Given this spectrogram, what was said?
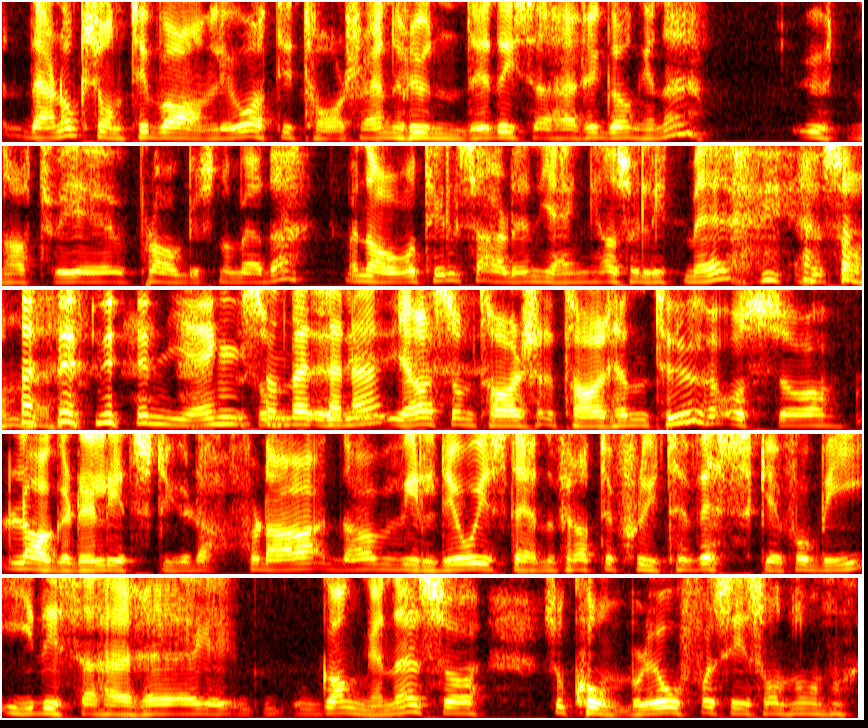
det er nok sånn til vanlig at de tar seg en runde i disse her gangene. Uten at vi plages noe med det. Men av og til så er det en gjeng, altså litt mer, som, en gjeng som, som dette? Ja, som tar, tar, en tur, og så lager det litt styr, da. For da, da vil det jo istedenfor at det flyter væske forbi i disse her eh, gangene, så, så kommer det jo, for å si sånn, noen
